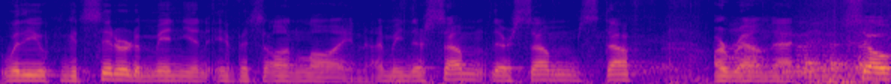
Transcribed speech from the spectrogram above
whether you can consider it a minyan if it's online. I mean, there's some there's some stuff around that. So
